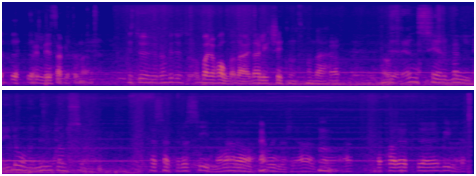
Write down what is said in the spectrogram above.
veldig sakte ned. Hvis du, kan ikke du bare holde der? Det er litt skittent, men det Dere ser veldig lovende ut, altså. Jeg setter ved siden av her, da, Ja. her. så Jeg, jeg tar et uh, bilde.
